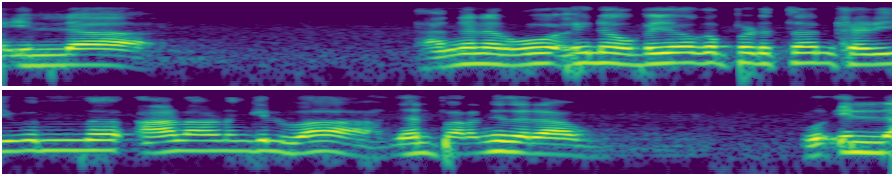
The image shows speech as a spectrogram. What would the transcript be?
ഇല്ല അങ്ങനെ റൂഹിനെ ഉപയോഗപ്പെടുത്താൻ കഴിയുന്ന ആളാണെങ്കിൽ വാ ഞാൻ പറഞ്ഞു തരാം. ഇല്ല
